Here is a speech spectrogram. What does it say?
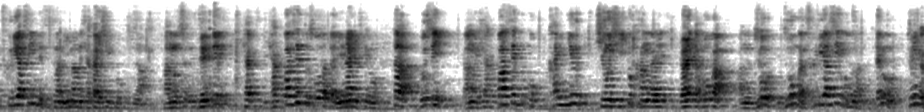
作りやすいんです。つまり、今の社会主義国っていうのは。あの、全然100、100%そうだとは言えないんですけども、ただ、要するに、あの100%国介入資本主義と考えられた方が、あの、像、像が作りやすいことなんです。でも、とにか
